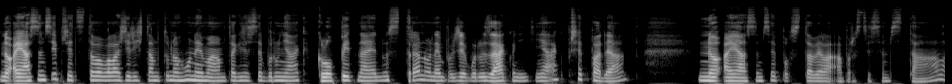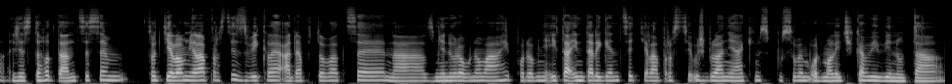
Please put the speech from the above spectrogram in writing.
No a já jsem si představovala, že když tam tu nohu nemám, takže se budu nějak klopit na jednu stranu, nebo že budu zákonitě nějak přepadat. No a já jsem se postavila a prostě jsem stála. Že z toho tance jsem to tělo měla prostě zvyklé adaptovat se na změnu rovnováhy, podobně i ta inteligence těla prostě už byla nějakým způsobem od malička vyvinutá.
